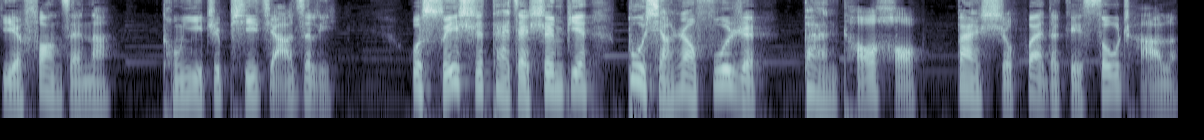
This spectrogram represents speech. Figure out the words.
也放在那同一只皮夹子里，我随时带在身边，不想让夫人半讨好半使坏的给搜查了。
